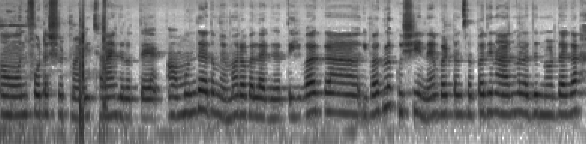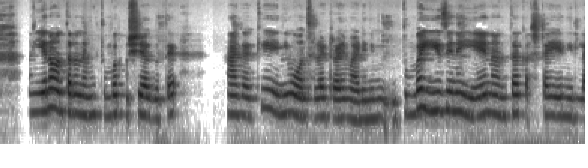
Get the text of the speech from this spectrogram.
ಒಂದು ಫೋಟೋ ಶೂಟ್ ಮಾಡಿ ಚೆನ್ನಾಗಿರುತ್ತೆ. ಮುಂದೆ ಅದು ಮೆಮೊರಬಲ್ ಆಗಿರುತ್ತೆ. ಇವಾಗ, ಇವಾಗಲೂ ಖುಷಿನೇ ಬಟ್ ಒಂದು ಸ್ವಲ್ಪ ದಿನ ಆದಮೇಲೆ ಅದನ್ನು ನೋಡಿದಾಗ ಏನೋ ಒಂಥರ ನಮ್ಗೆ ತುಂಬ ಖುಷಿ ಆಗುತ್ತೆ. ಹಾಗಾಗಿ ನೀವು ಒಂದ್ಸಲ ಟ್ರೈ ಮಾಡಿ. ನಿಮ್ಗೆ ತುಂಬ ಈಸಿನೇ ಏನಂತ ಕಷ್ಟ ಏನಿಲ್ಲ.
